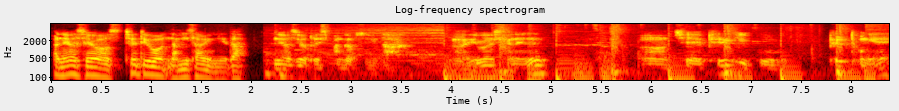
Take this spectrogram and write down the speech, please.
안녕하세요. 스튜디오 남상입니다. 안녕하세요. 다시 반갑습니다. 아, 이번 시간에는 어, 제 필기구 필통에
